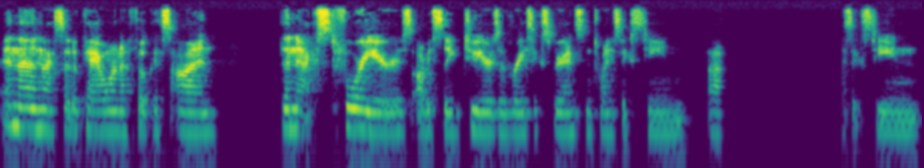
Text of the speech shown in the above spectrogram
And then I said, okay, I want to focus on the next four years. Obviously, two years of race experience in 2016, uh, 16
